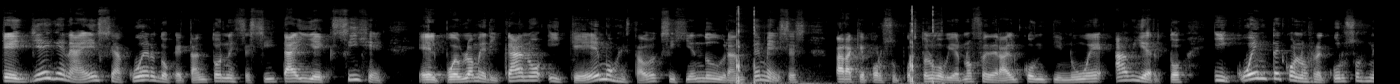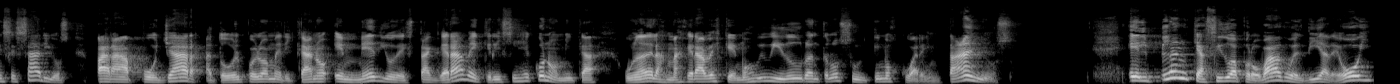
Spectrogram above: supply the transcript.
que lleguen a ese acuerdo que tanto necesita y exige el pueblo americano y que hemos estado exigiendo durante meses para que por supuesto el gobierno federal continúe abierto y cuente con los recursos necesarios para apoyar a todo el pueblo americano en medio de esta grave crisis económica, una de las más graves que hemos vivido durante los últimos 40 años. El plan que ha sido aprobado el día de hoy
